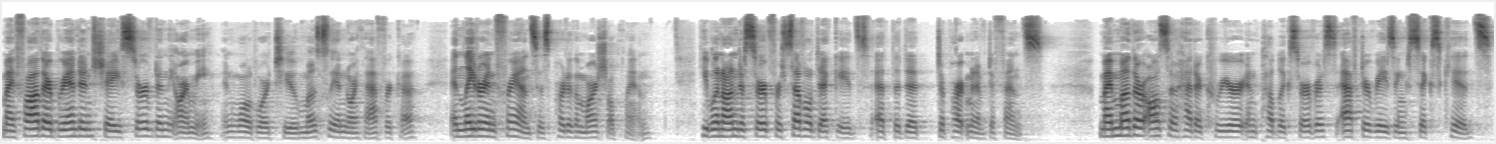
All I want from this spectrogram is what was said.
My father, Brandon Shea, served in the Army in World War II, mostly in North Africa, and later in France as part of the Marshall Plan. He went on to serve for several decades at the De- Department of Defense. My mother also had a career in public service after raising six kids,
